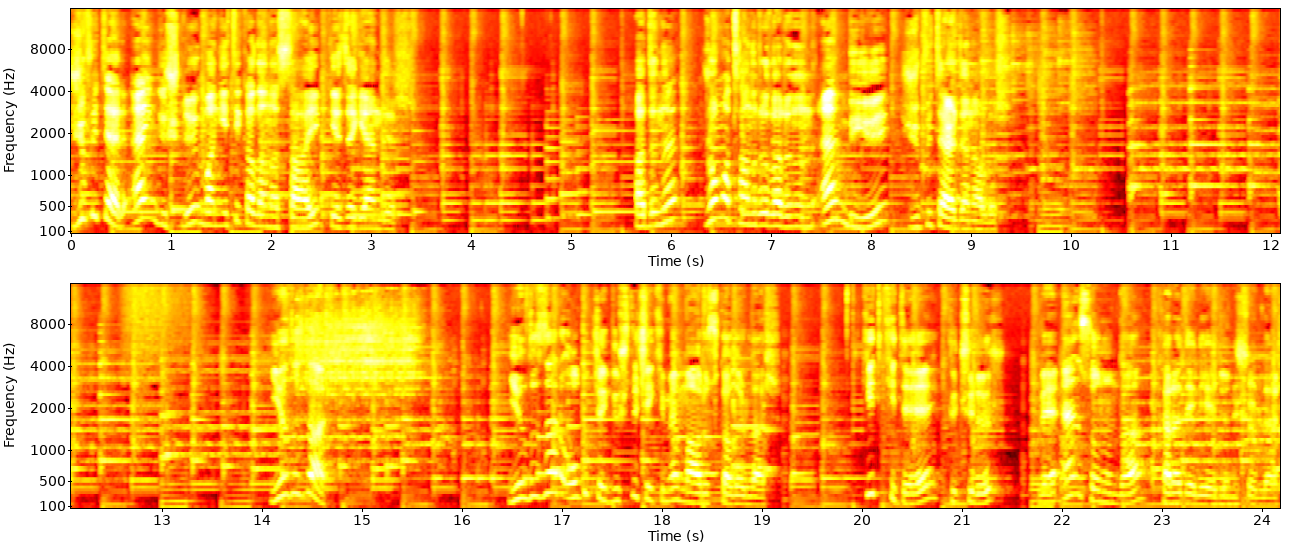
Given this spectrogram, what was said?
Jüpiter en güçlü manyetik alana sahip gezegendir. Adını Roma tanrılarının en büyüğü Jüpiter'den alır. Yıldızlar Yıldızlar oldukça güçlü çekime maruz kalırlar. Gitgide küçülür ve en sonunda kara deliğe dönüşürler.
